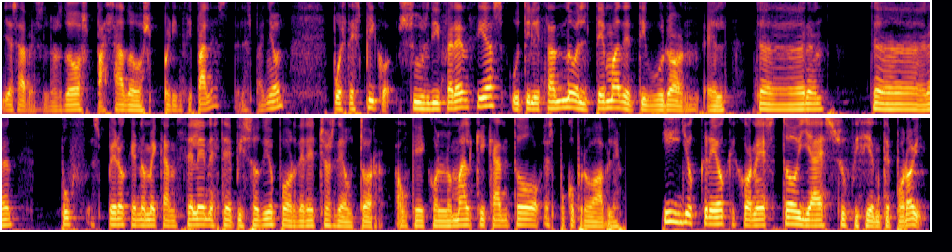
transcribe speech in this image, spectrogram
Ya sabes, los dos pasados principales del español. Pues te explico sus diferencias utilizando el tema de tiburón. El... Puf, espero que no me cancelen este episodio por derechos de autor, aunque con lo mal que canto es poco probable. Y yo creo que con esto ya es suficiente por hoy.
